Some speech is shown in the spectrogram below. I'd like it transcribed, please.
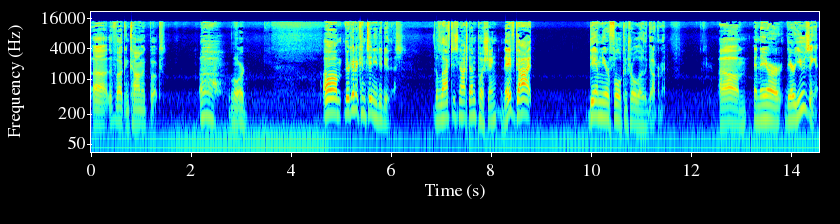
uh, the fucking comic books. Oh, Lord. Um, they're going to continue to do this. The left is not done pushing. They've got damn near full control of the government. Um, and they are they're using it.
